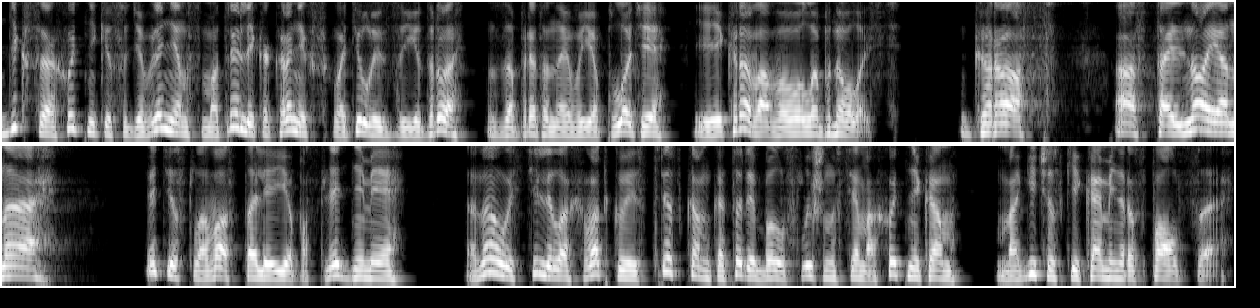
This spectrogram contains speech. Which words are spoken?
Диксы охотники с удивлением смотрели, как Ранних схватилась за ядро, запрятанное в её плоти, и кроваво улыбнулась. «Гросс! Остальное на...» Эти слова стали её последними. Она усилила хватку и с треском, который был слышен всем охотникам, магический камень распался.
